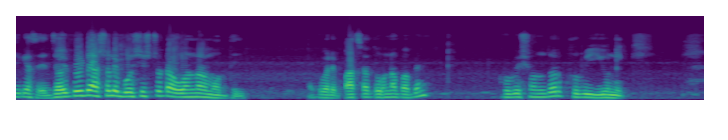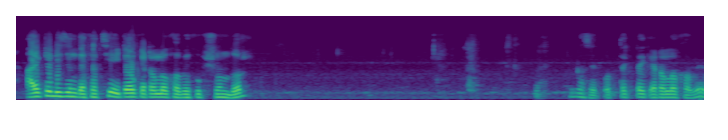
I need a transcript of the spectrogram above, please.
ঠিক আছে। জয়পুরিটা আসলে বৈশিষ্ট্যটা ওড়নার মধ্যেই। একেবারে পাঁচ হাত ওড়না পাবেন। খুবই সুন্দর, খুবই ইউনিক আরেকটা ডিজাইন দেখাচ্ছি, এটাও ক্যাটালগ হবে, খুব সুন্দর। ঠিক আছে, প্রত্যেকটাই ক্যাটালগ হবে।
